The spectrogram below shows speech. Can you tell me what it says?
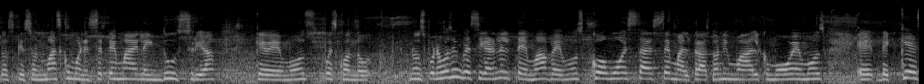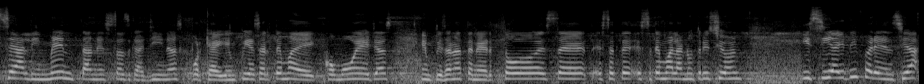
los que son más como en este tema de la industria, que vemos, pues cuando nos ponemos a investigar en el tema, vemos cómo está este maltrato animal, cómo vemos eh, de qué se alimentan estas gallinas, porque ahí empieza el tema de cómo ellas empiezan a tener todo este, este, este tema de la nutrición y si hay diferencia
